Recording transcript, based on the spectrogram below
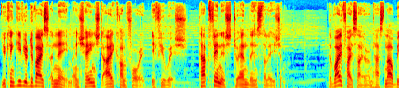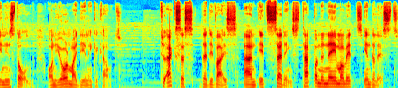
You can give your device a name and change the icon for it if you wish. Tap Finish to end the installation. The Wi-Fi siren has now been installed on your mydlink account. To access the device and its settings, tap on the name of it in the list.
